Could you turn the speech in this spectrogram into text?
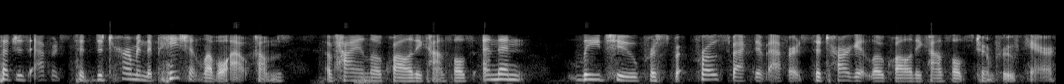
such as efforts to determine the patient level outcomes of high and low quality consults, and then lead to prospective efforts to target low quality consults to improve care.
